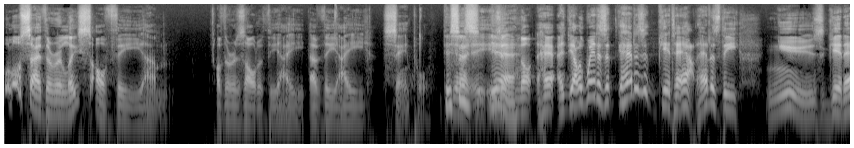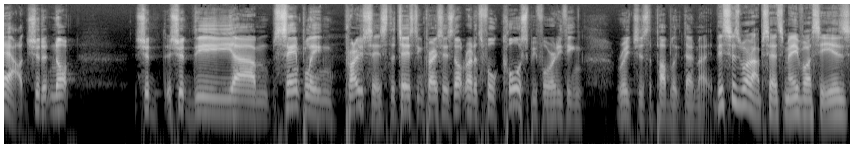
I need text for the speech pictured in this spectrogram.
Well, also the release of the um, of the result of the A of the A sample. This You know, is- is yeah. it not how, you know, where does it how does it get out? How does the news get out? Should it not? Should should the um, sampling process, the testing process, not run its full course before anything reaches the public domain? This is what upsets me, Vossi, is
